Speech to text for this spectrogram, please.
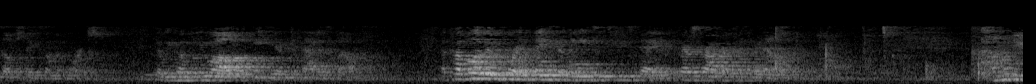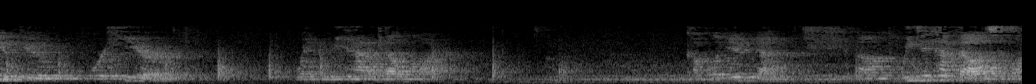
milkshakes on the porch. So we hope you all will be here for that as well. A couple of important things that we need to do today. First, Robert has an announcement. How many of you were here when we had a bell choir? A couple of you? Yeah. Um, we did have bells.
